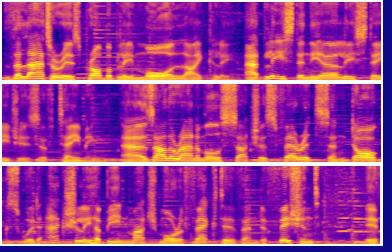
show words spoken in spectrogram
The latter is probably more likely, at least in the early stages of taming, as other animals such as ferrets and dogs would actually have been much more effective and efficient if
